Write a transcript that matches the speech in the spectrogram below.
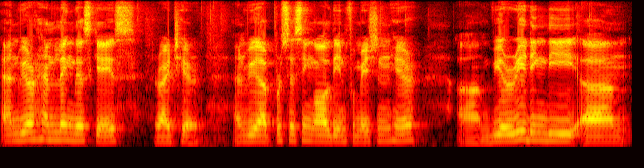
and we are handling this case right here. And we are processing all the information here. Um, we are reading the um,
